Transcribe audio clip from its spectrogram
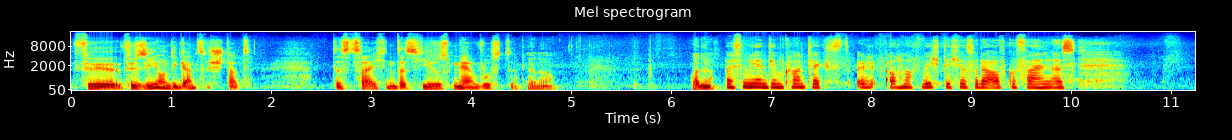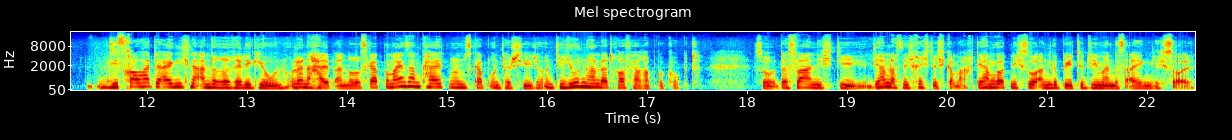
für, für sie und die ganze Stadt das Zeichen, dass Jesus mehr wusste. Genau. Was mir in dem Kontext äh, auch noch wichtig ist oder aufgefallen ist, die Frau hatte eigentlich eine andere Religion oder eine halb andere. Es gab Gemeinsamkeiten und es gab Unterschiede. Und die Juden haben darauf herabgeguckt. So, das war nicht die, die haben das nicht richtig gemacht. Die haben Gott nicht so angebetet, wie man das eigentlich soll.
